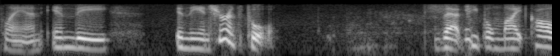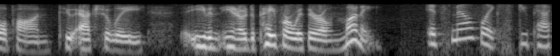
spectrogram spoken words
plan in the in the insurance pool that people might call upon to actually even you know to pay for with their own money. It smells like Stupak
